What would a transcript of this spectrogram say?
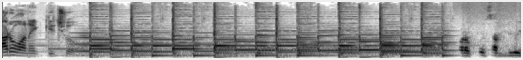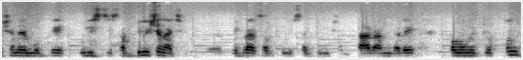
আরও অনেক কিছু। খড়গপুর সাব ডিভিশনের মধ্যে পুলিশ যে সাব ডিভিশন আছে কেবরা সাব পুলিশ সাব ডিভিশন তার আন্ডারে এবং একটি অত্যন্ত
